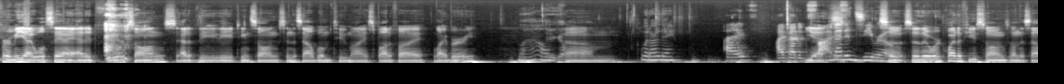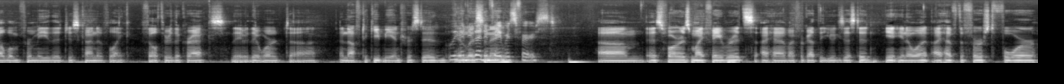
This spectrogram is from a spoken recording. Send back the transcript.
for me, I will say I added four songs out of the, the 18 songs in this album to my Spotify library. wow There you go. Um, what are they I've I've added Yeah. i've added zero so, so there were quite a few songs on this album for me that just kind of like fell through the cracks. They, they weren't uh, enough to keep me interested we in gotta do listening. favorites first Um, as far as my favorites, I have I forgot that you existed. You, you know what? I have the first four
